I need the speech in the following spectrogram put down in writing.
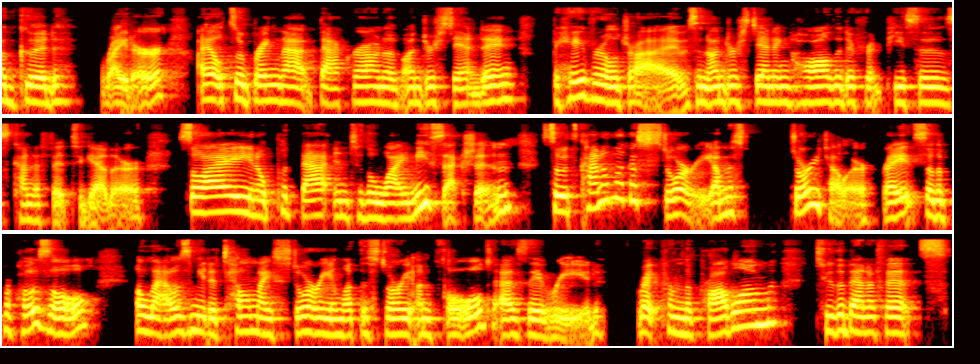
a good writer. I also bring that background of understanding behavioral drives and understanding how all the different pieces kind of fit together. So I, you know, put that into the why me section. So it's kind of like a story. I'm a storyteller, right? So the proposal allows me to tell my story and let the story unfold as they read, right from the problem to the benefits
